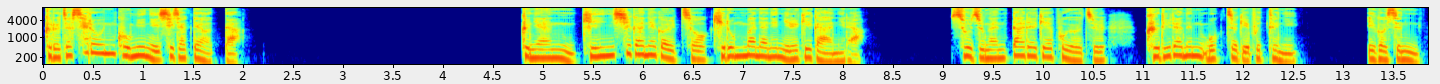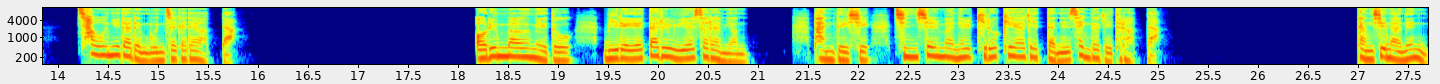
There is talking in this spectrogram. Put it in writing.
그러자 새로운 고민이 시작되었다. 그냥 긴 시간에 걸쳐 기록만 하는 일기가 아니라 소중한 딸에게 보여줄 글이라는 목적이 붙으니 이것은 차원이 다른 문제가 되었다. 어린 마음에도 미래의 딸을 위해서라면 반드시 진실만을 기록해야겠다는 생각이 들었다. 당시 나는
